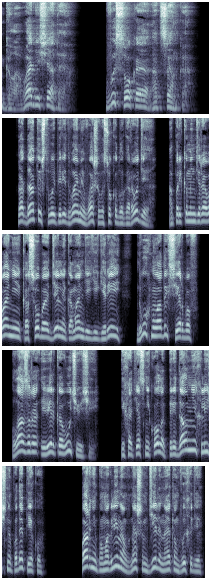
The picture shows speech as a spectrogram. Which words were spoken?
Глава десятая. Высокая оценка. Ходатайствую перед вами, ваше высокоблагородие, о прикомандировании к особой отдельной команде егерей двух молодых сербов, Лазара и Велька Вучевичей. Их отец Никола передал мне их лично под опеку. Парни помогли нам в нашем деле на этом выходе.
